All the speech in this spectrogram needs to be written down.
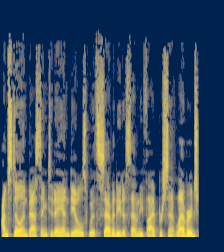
I'm still investing today in deals with 70 to 75% leverage.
